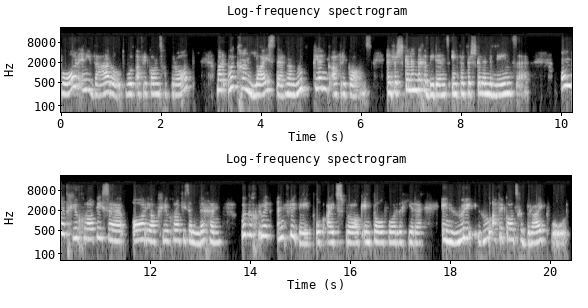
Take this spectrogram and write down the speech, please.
waar in die wêreld word Afrikaans gepraat maar ook gaan luister na hoe klink Afrikaans in verskillende gebiedens en vir verskillende mense. Omdat geografiese area of geografiese ligging ook 'n groot invloed het op uitspraak en taalvaardighede en hoe die, hoe Afrikaans gebruik word,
